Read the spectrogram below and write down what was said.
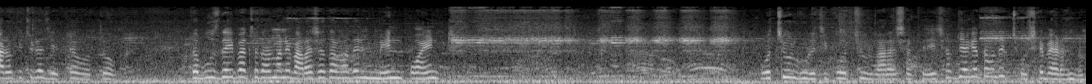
আরও কিছুটা যেতে হতো। তো বুঝতেই পারছ, তার মানে বারাসাতে আমাদের মেন পয়েন্ট প্রচুর ঘুরেছি, প্রচুর বারাসাতে। এইসব জায়গায় তো আমাদের চষে বেড়ানো।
